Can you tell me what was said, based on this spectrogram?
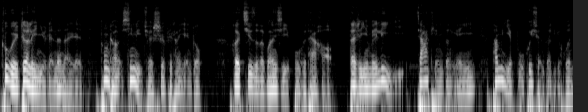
出轨这类女人的男人通常心理缺失非常严重，和妻子的关系不会太好，但是因为利益、家庭等原因，他们也不会选择离婚。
